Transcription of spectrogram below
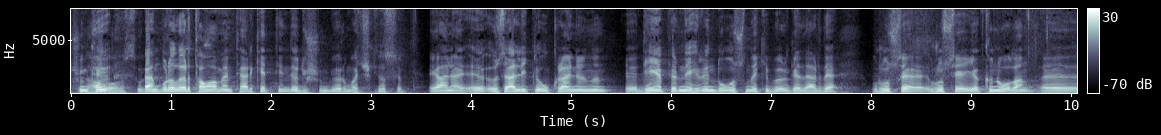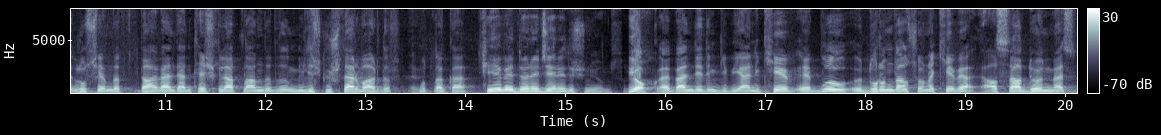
çünkü ben buraları tamamen terk ettiğini de düşünmüyorum açıkçası. Yani özellikle Ukrayna'nın Dnieper Nehri'nin doğusundaki bölgelerde Rusya Rusya'ya yakını olan Rusya'nın da daha evvelden teşkilatlandırdığı milis güçler vardır evet. mutlaka. Kiev'e döneceğini düşünüyor musun? Yok ben dediğim gibi yani Kiev bu durumdan sonra Kiev'e asla dönmez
